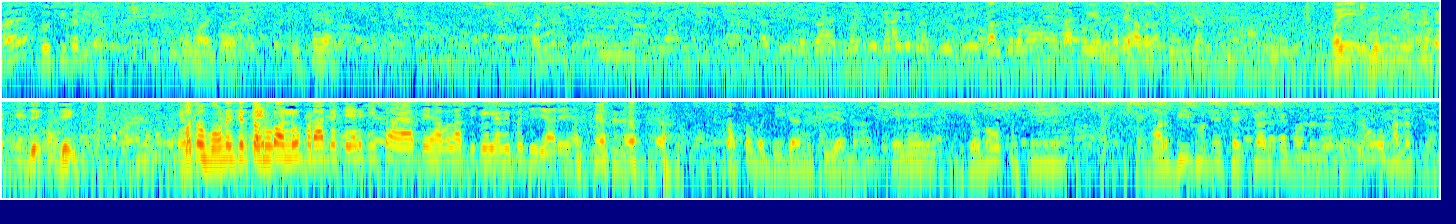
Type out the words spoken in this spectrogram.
ਹੈ? ਦੋਸ਼ੀ ਭੱਜਿਆ ਓ ਮਾਈ ਗॉड ਕਿੱਥੇ ਆ? ਡਿਬੇਟ ਵੀ ਕਰਾਂਗੇ ਪਰ ਅਸੀਂ ਉਸਦੀ ਗੱਲ ਤੇ ਰਵਾਂਗੇ ਤਾਂ ਕੋਈ ਇੱਥੋਂ ਦੇ ਹਵਾਲਾਤੀ ਸੀਗਾ। ਬਈ ਜੀ ਜੀ ਮਤਲਬ ਹੁਣ ਜੇ ਇਹ ਤੁਹਾਨੂੰ ਤੁਹਾਨੂੰ ਬੜਾ ਡਿਟੇਨ ਕੀਤਾ ਹੋਇਆ ਤੇ ਹਵਾਲਾਤੀ ਕਈ ਐਵੇਂ ਭੱਜੀ ਜਾ ਰਹੇ ਆ। ਸਭ ਤੋਂ ਵੱਡੀ ਗੱਲ ਕੀ ਹੈ ਨਾ ਕਿ ਜਦੋਂ ਤੁਸੀਂ ਵਰਦੀ ਤੁਹਾਡੇ ਸਿਰ ਚੜ ਕੇ ਬੋਲਣ ਲੱਗੇ ਨਾ ਉਹ ਗਲਤ ਗੱਲ।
